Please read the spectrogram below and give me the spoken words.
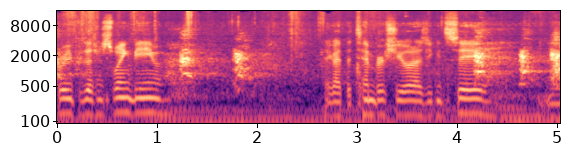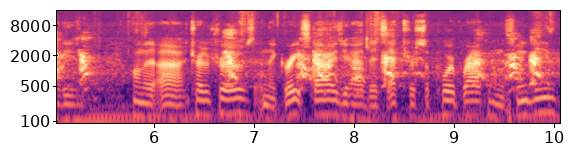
Three position swing beam. They got the timber shield, as you can see. These on the uh, treasure troves and the Great Skyes. You have this extra support bracket on the swing beam.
